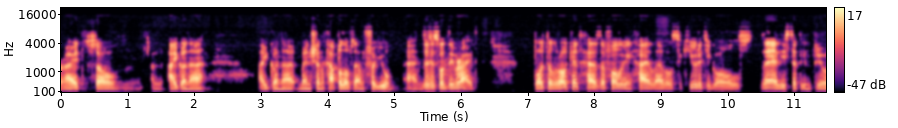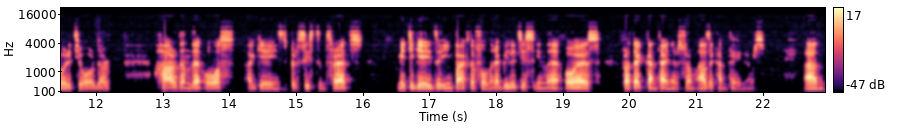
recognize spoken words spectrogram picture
right? So I'm gonna I'm gonna mention a couple of them for you, and this is what they write. Bottlerocket has the following high-level security goals. They are listed in priority order. Harden the OS against persistent threats, mitigate the impact of vulnerabilities in the OS, protect containers from other containers. And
